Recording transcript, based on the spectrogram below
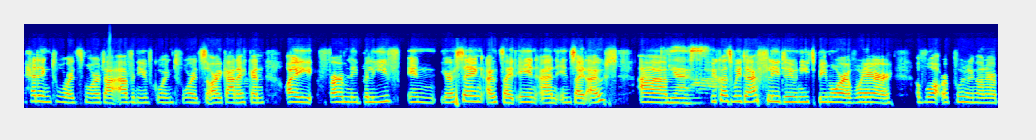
heading towards more of that avenue of going towards organic. And I firmly believe in your saying outside in and inside out. Um, yes. Because we definitely do need to be more aware of what we're putting on our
